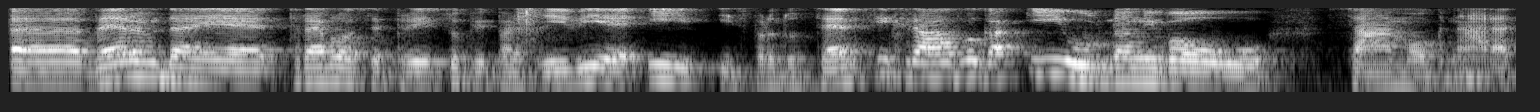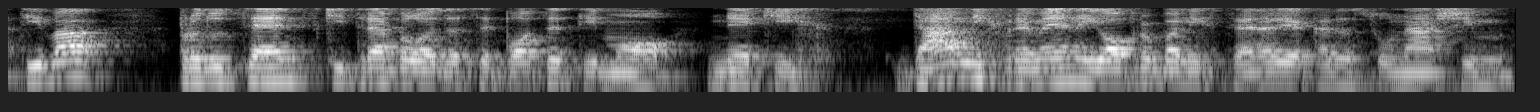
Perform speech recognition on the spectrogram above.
E, verujem da je trebalo se pristupi pažljivije i iz producentskih razloga i u, na nivou samog narativa producentski trebalo je da se podsjetimo nekih davnih vremena i oprobanih scenarija kada su u našim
